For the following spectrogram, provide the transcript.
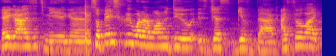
Hey guys, it's me again. So basically what I want to do is just give back. I feel like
